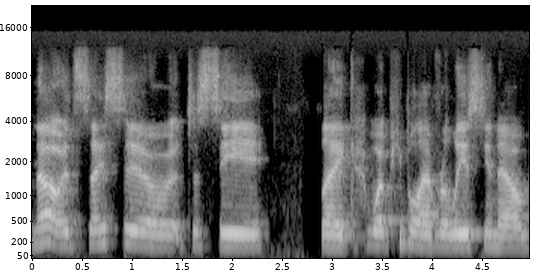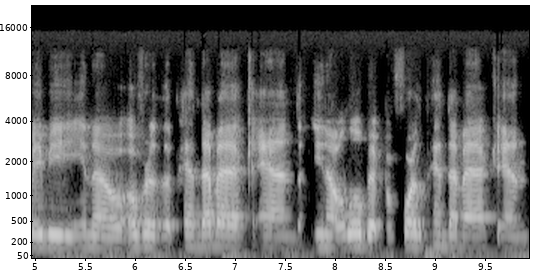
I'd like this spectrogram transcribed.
No, it's nice to just see like what people have released, you know, maybe, you know, over the pandemic and, you know, a little bit before the pandemic. And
